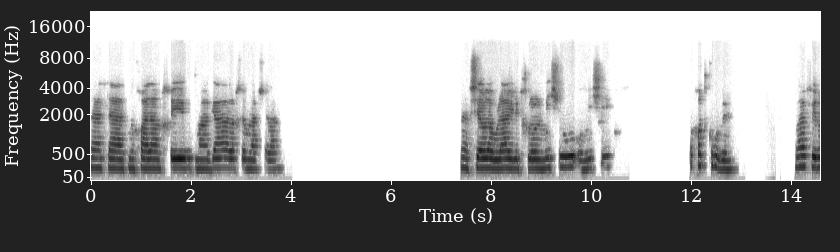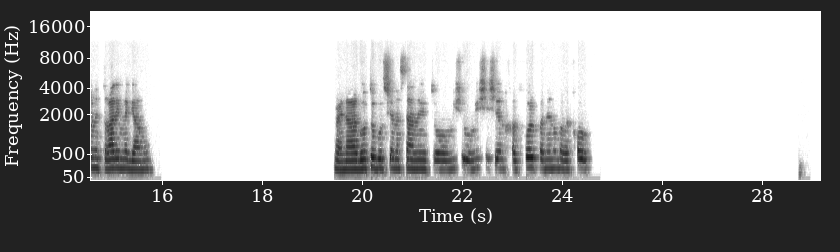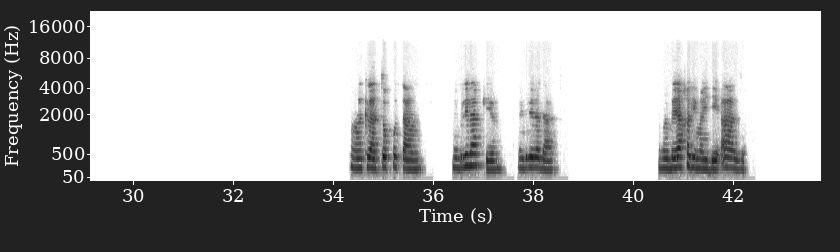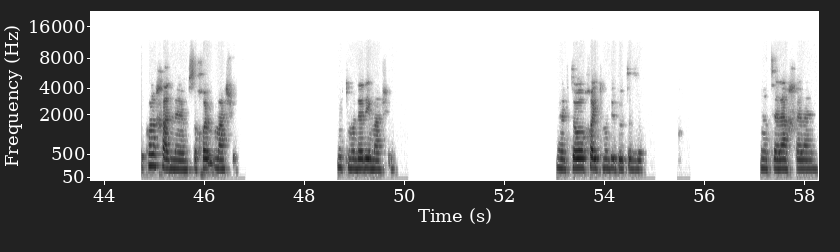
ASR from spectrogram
לאט לאט נוכל להרחיב את מעגל החמלה שלנו. נאפשר לה אולי לכלול מישהו או מישהי פחות קרובים, אולי אפילו ניטרלים לגמרי. והנהג אוטובוס שנסענו איתו, מישהו או מישהי שחלפו על פנינו ברחוב. רק לעטוף אותם מבלי להכיר, מבלי לדעת. אבל ביחד עם הידיעה הזאת, שכל אחד מהם סוחב משהו, מתמודד עם משהו. ולתוך ההתמודדות הזאת נרצה לאחל להם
